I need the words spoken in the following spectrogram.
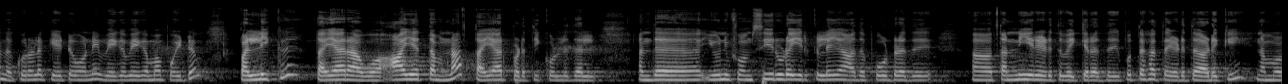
அந்த குரலை கேட்ட உடனே வேக வேகமாக போயிட்டு பள்ளிக்கு தயாராகும் ஆயத்தம்னா தயார்படுத்தி கொள்ளுதல். அந்த யூனிஃபார்ம் சீருடை இருக்கு இல்லையா? அதை போடுறது. தண்ணீர் எடுத்து வைக்கிறது புத்தகத்தை எடுத்து அடுக்கி நம்ம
